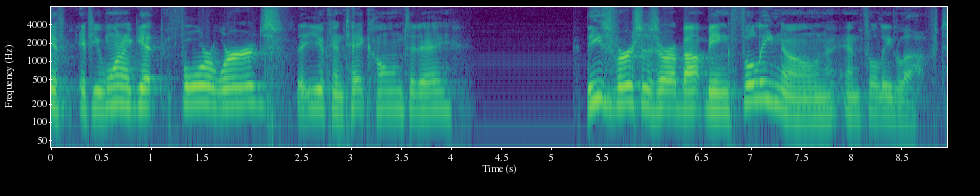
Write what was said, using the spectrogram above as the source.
if, if you want to get four words that you can take home today, these verses are about being fully known and fully loved.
